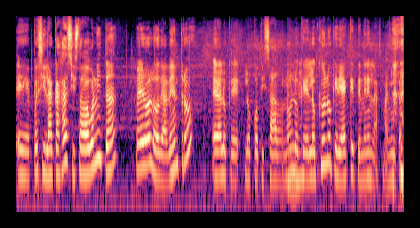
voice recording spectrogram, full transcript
eh, pues sí, la caja sí estaba bonita, pero lo de adentro era lo que, lo cotizado, ¿no? Lo que, lo que uno quería que tener en las manitas.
